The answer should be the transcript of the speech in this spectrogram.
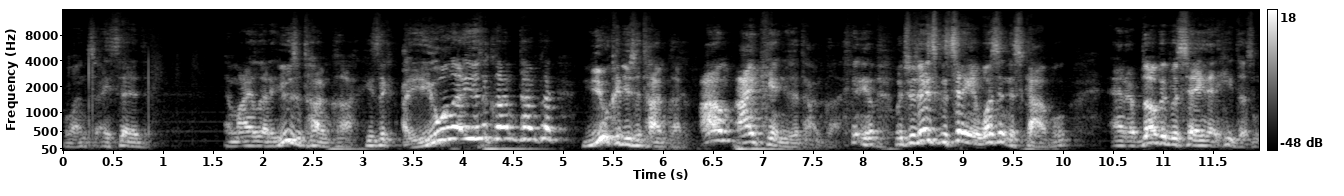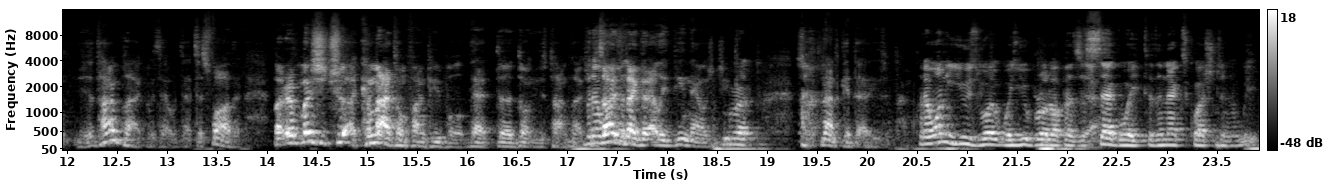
once, I said, am I allowed to use a time clock? He's like, are you allowed to use a time, time clock? You could use a time clock. I'm, I can't use a time clock. You know, Which was basically saying it wasn't Niskabel. And Reb David was saying that he doesn't use a time clock because that, that's his father. But Reb Moshe come out, don't find people that uh, don't use time clocks. But I Besides the fact that LED now is cheaper. Right. So it's not good that he uses a time clock. But I want to use what, what you brought up as a Yeah. segue to the next question. We,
